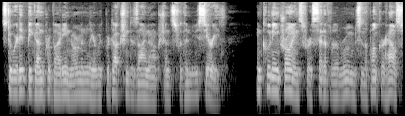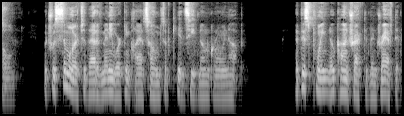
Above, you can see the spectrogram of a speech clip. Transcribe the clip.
Stewart had begun providing Norman Lear with production design options for the new series, including drawings for a set of the rooms in the Bunker household, which was similar to that of many working class homes of kids he'd known growing up. At this point, no contract had been drafted,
